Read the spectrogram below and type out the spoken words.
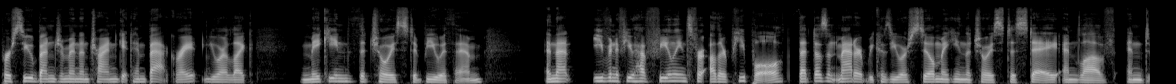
pursue Benjamin and try and get him back, right? You are like making the choice to be with him. And that even if you have feelings for other people, that doesn't matter because you are still making the choice to stay and love and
